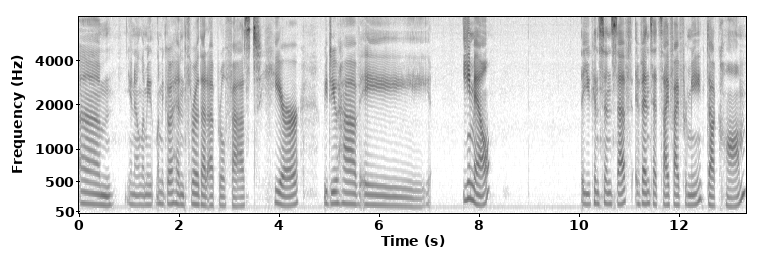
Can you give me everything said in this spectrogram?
Um, you know, let me let me go ahead and throw that up real fast here. We do have a email that you can send stuff events at sci-fi4me.com.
